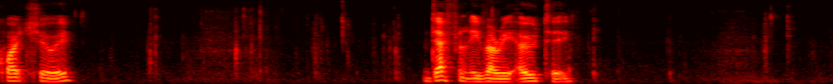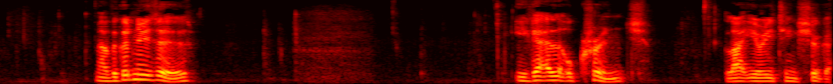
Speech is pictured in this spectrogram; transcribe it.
Quite chewy. Definitely very oaty. Now the good news is you get a little crunch like you're eating sugar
